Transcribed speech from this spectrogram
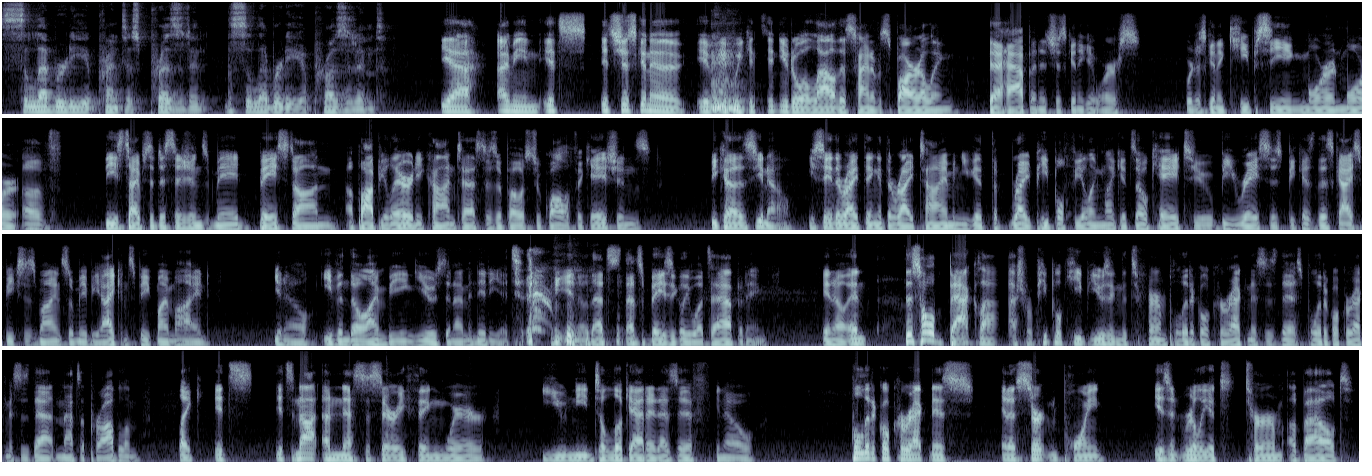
celebrity apprentice president, the celebrity a president. Yeah, I mean, it's it's just gonna if, if we continue to allow this kind of spiraling to happen, it's just gonna get worse. We're just gonna keep seeing more and more of these types of decisions made based on a popularity contest as opposed to qualifications. Because you know, you say the right thing at the right time, and you get the right people feeling like it's okay to be racist because this guy speaks his mind, so maybe I can speak my mind you know, even though I'm being used and I'm an idiot. you know, that's that's basically what's happening. You know, and this whole backlash where people keep using the term political correctness is this, political correctness is that, and that's a problem. Like it's it's not a necessary thing where you need to look at it as if, you know, political correctness at a certain point isn't really a term about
